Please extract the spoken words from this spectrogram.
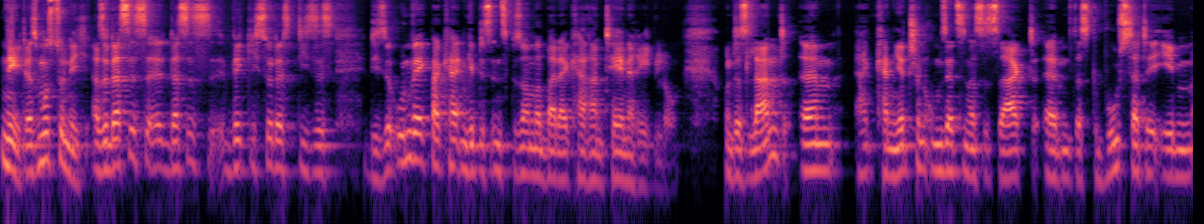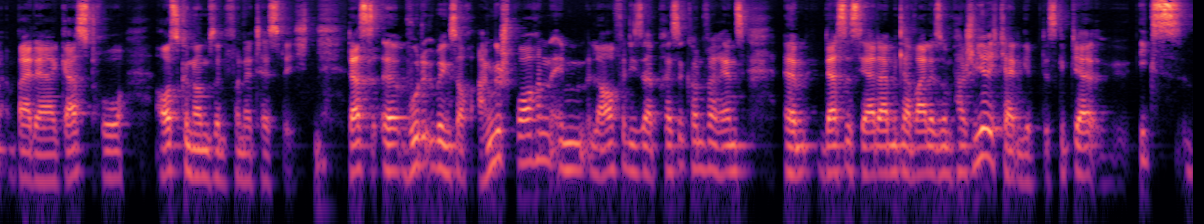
Nee, das musst du nicht. Also das ist, äh, das ist wirklich so, dass dieses, diese Unwägbarkeiten gibt es insbesondere bei der Quarantäneregelung. Und das Land ähm, kann jetzt schon umsetzen, dass es sagt, ähm, dass Geboosterte eben bei der Gastro ausgenommen sind von der Testpflicht. Das äh, wurde übrigens auch angesprochen im Laufe dieser Pressekonferenz, ähm, dass es ja da mittlerweile so ein paar Schwierigkeiten gibt. Es gibt ja x,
